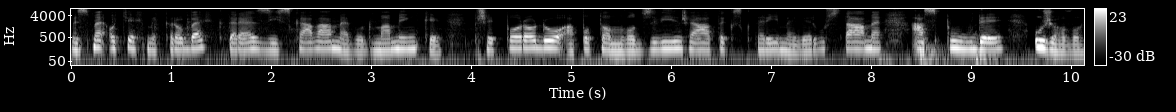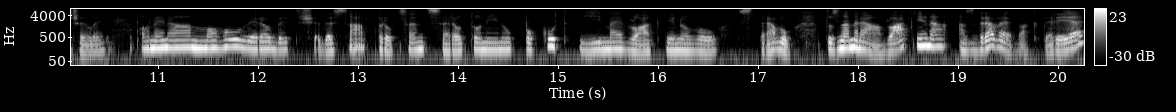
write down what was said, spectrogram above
my jsme o těch mikrobech, které získáváme od maminky při porodu a potom od zvířátek, s kterými vyrůstáme a z půdy, už hovořili. Oni nám mohou vyrobit 60% serotonínu, pokud jíme vlákninovou stravu. To znamená vláknina a zdravé bakterie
